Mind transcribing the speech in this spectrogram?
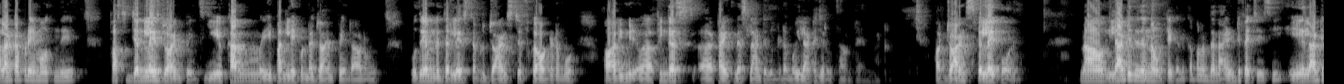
అలాంటప్పుడు ఏమవుతుంది? ఫస్ట్ జనరలైజ్ జాయింట్ పెయిన్స్ ఏ కారణం ఏ పని లేకుండా జాయింట్ పెయిన్ రావడము ఉదయం నిద్ర లేసినప్పుడు జాయింట్ స్టిఫ్గా ఉండడము ఆర్ ఇమి ఫింగర్స్ టైట్నెస్ లాంటిది ఉండడము ఇలాంటివి జరుగుతూ ఉంటాయి అన్నమాట ఆర్ జాయింట్స్ స్వెల్ అయిపోవడం నా ఇలాంటిది ఏదైనా ఉంటే కనుక మనం దాన్ని ఐడెంటిఫై చేసి ఎలాంటి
